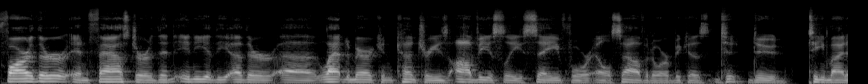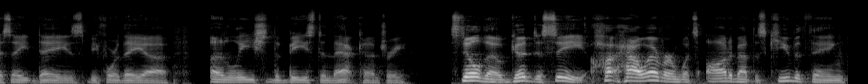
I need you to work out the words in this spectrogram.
farther and faster than any of the other uh, Latin American countries, obviously, save for El Salvador, because, d- dude, T minus eight days before they uh, unleash the beast in that country. Still, though, good to see. H- however, what's odd about this Cuba thing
